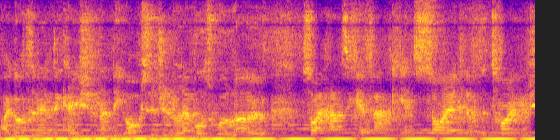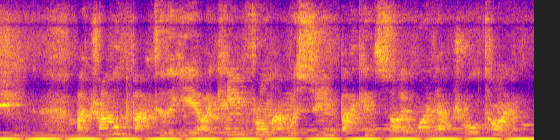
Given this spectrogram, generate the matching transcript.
I got an indication that the oxygen levels were low, so I had to get back inside of the time machine. I travelled back to the year I came from and was soon back inside my natural time.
